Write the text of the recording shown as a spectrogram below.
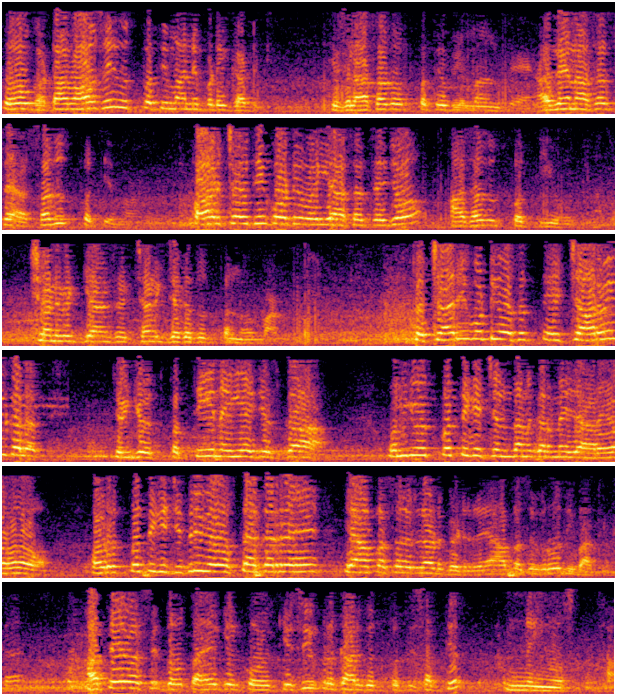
तो घटाभाव से ही उत्पत्ति माननी पड़ी घट की। इसलिए असद उत्पत्ति भी मानते हैं। अगले असद से असद उत्पत्ति मान और चौथी कोटि वही असद से जो असद उत्पत्ति होती क्षण विज्ञान से क्षण जगत उत्पन्न हो मानते तो चार ही कोटि हो सकते हैं, चारों ही गलत है। क्योंकि उत्पत्ति नहीं है जिसका, उनकी उत्पत्ति की चिंतन करने जा रहे हो, और उत्पत्ति की जितनी व्यवस्था कर रहे हैं, ये आपस में लड़ बैठ रहे हैं, आपस में विरोधी बात है। अतएव सिद्ध होता है कि कोई किसी प्रकार की उत्पत्ति सत्य नहीं हो सकता।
